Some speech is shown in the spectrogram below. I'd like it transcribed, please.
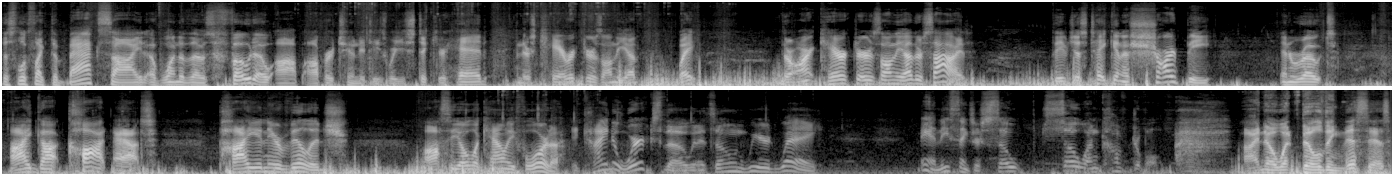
This looks like the backside of one of those photo op opportunities where you stick your head and there's characters on the other. Wait, there aren't characters on the other side. They've just taken a Sharpie and wrote, I got caught at Pioneer Village, Osceola County, Florida. It kind of works though in its own weird way. Man, these things are so, so uncomfortable. Ah. I know what building this is.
